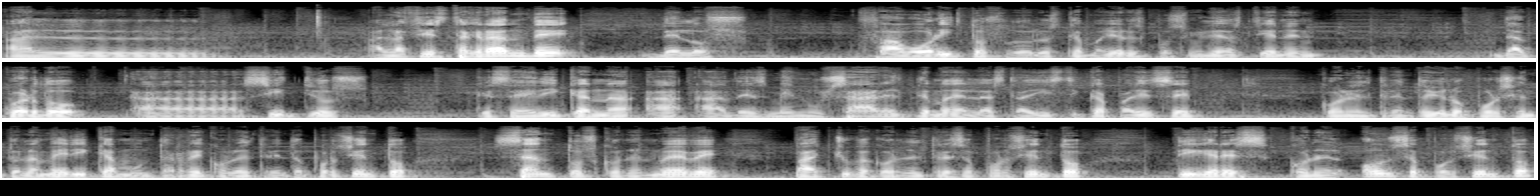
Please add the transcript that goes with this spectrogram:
al, a la fiesta grande de los favoritos o de los que mayores posibilidades tienen, de acuerdo a sitios que se dedican a, desmenuzar el tema de la estadística, aparece con el 31% en América, Monterrey con el 30%, Santos con el 9%, Pachuca con el 13%, Tigres con el 11%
